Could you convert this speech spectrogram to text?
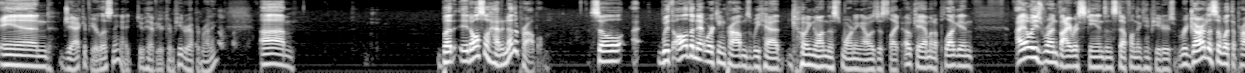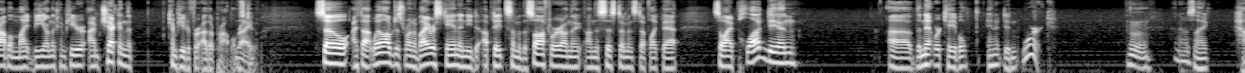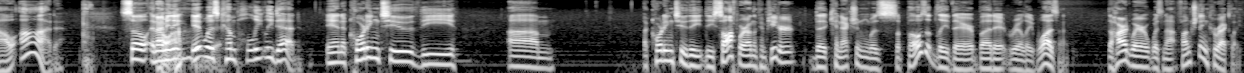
And Jack, if you're listening, I do have your computer up and running. Um, but it also had another problem. So, I- with all the networking problems we had going on this morning, I was just like, okay, I'm going to plug in. I always run virus scans and stuff on the computers, regardless of what the problem might be on the computer. I'm checking the computer for other problems Right. too. So I thought, well, I'll just run a virus scan. I need to update some of the software on the on the system and stuff like that. So I plugged in uh, the network cable, and it didn't work. Hmm. And I was like, how odd. So, and I mean, it, it was completely dead. And according to the, um, according to the the software on the computer, the connection was supposedly there, but it really wasn't. The hardware was not functioning correctly.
